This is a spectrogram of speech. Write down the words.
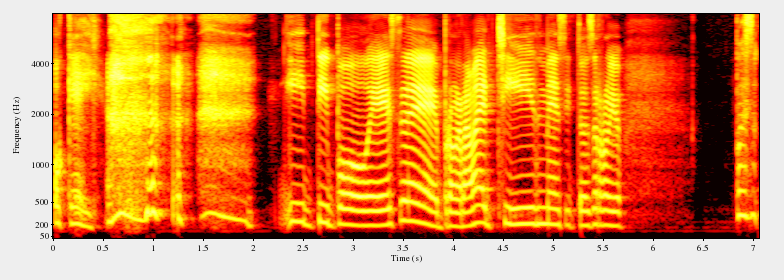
ok. y tipo ese programa de chismes y todo ese rollo. Pues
